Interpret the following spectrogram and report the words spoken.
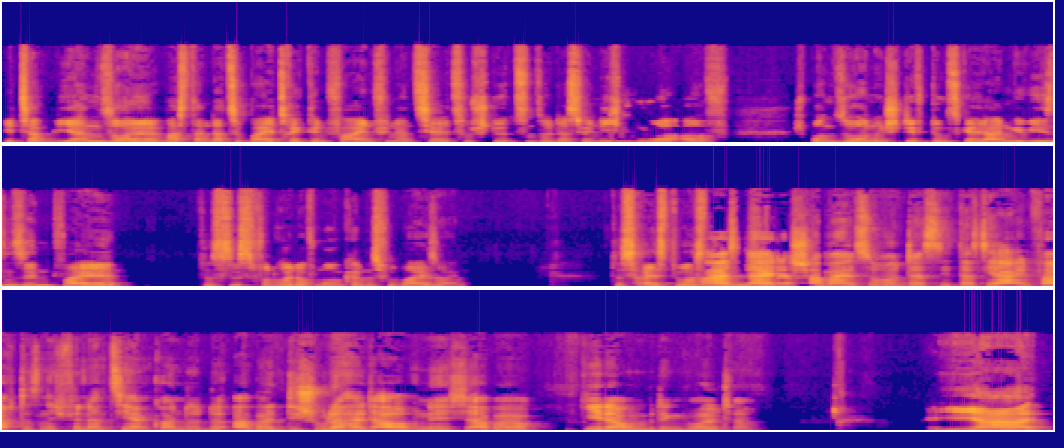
etablieren soll, was dann dazu beiträgt, den Verein finanziell zu stützen, sodass wir nicht mhm. nur auf Sponsoren und Stiftungsgelder angewiesen sind, weil das ist von heute auf morgen kann es vorbei sein. Das heißt, du hast. War es leider schon mal so, dass, dass ihr einfach das nicht finanzieren konntet, aber die Schule halt auch nicht, aber jeder unbedingt wollte? Ja,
